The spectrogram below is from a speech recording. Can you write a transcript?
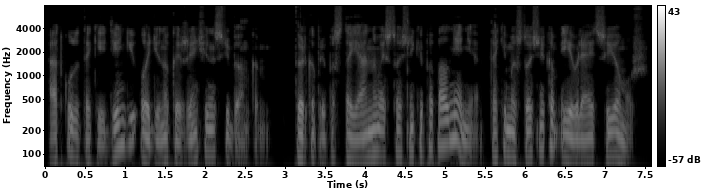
А откуда такие деньги у одинокой женщины с ребенком? Только при постоянном источнике пополнения. Таким источником и является ее муж.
